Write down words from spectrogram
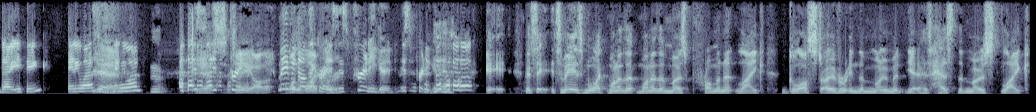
Don't you think? Anyone? Yeah. Anyone? Yes, gee, I- Maybe what a not the white greatest. bird. It's pretty good. It's pretty good. It, it, but see, to me, it's more like one of the one of the most prominent, like glossed over in the moment, yet has has the most like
